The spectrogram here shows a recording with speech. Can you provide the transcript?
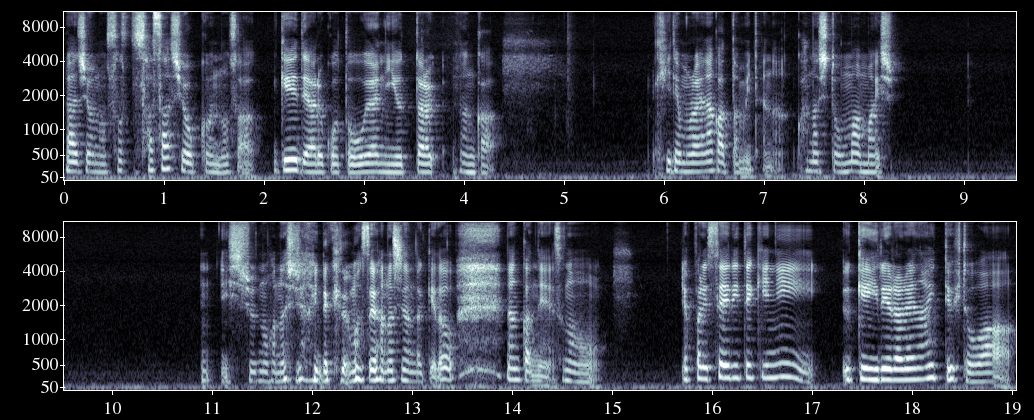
ラジオの笹翔くんのさゲイであることを親に言ったらなんか聞いてもらえなかったみたいな話とまあまあ一一瞬の話じゃないんだけど まあそういう話なんだけどなんかねそのやっぱり生理的に受け入れられないっていう人は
